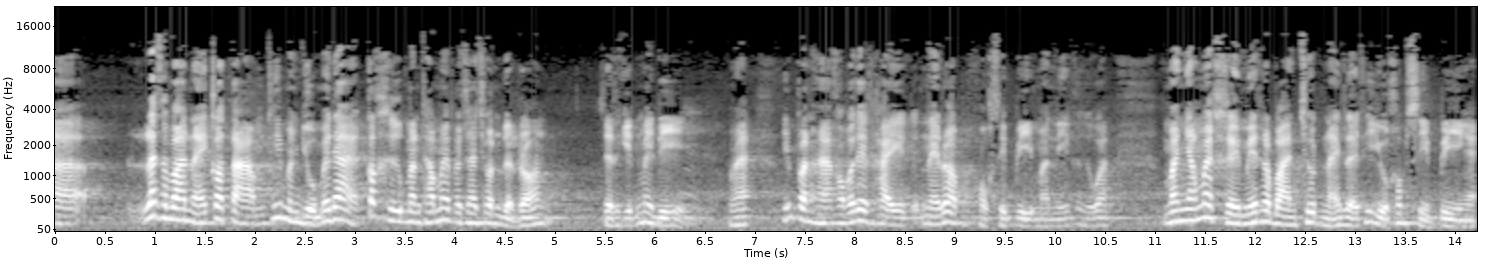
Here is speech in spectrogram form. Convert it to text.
อ่อรัฐบาลไหนก็ตามที่มันอยู่ไม่ได้ ก็คือมันทำให้ประชาชนเดือดร้อน เศรษฐกิจไม่ดีนะฮะนี่ปัญหาของประเทศไทยในรอบ 60 ปีมานี้ก็คือว่า มันยังไม่เคยมีรัฐบาลชุดไหนเลยที่อยู่ครบ4ปีไง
